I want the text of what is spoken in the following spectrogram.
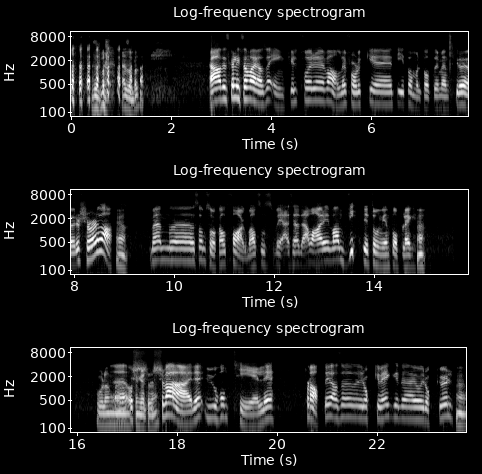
Det. Ja, det skal liksom være så enkelt for eh, vanlige folk, eh, ti tommeltotter-mennesker, å gjøre sjøl, da. Ja. Men uh, som såkalt fagmann så vil jeg si at det var et vanvittig tungvint opplegg. Hvordan uh, og fungerte det? svære, uhåndterlige plater. Altså rockvegg, det er jo rockgull. Mm.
